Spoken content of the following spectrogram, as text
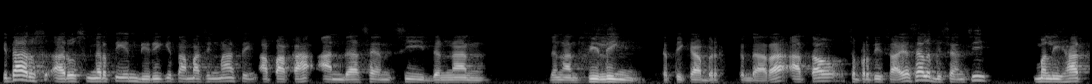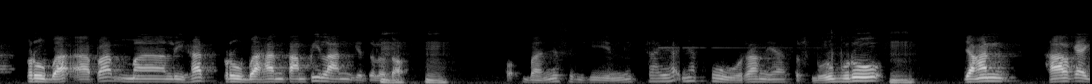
kita harus harus ngertiin diri kita masing-masing. Apakah anda sensi dengan dengan feeling ketika berkendara atau seperti saya, saya lebih sensi melihat perubah apa melihat perubahan tampilan gitu loh, hmm. toh. Hmm. Kok bannya segini, kayaknya kurang ya. Terus buru-buru. Hmm. Jangan hal kayak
